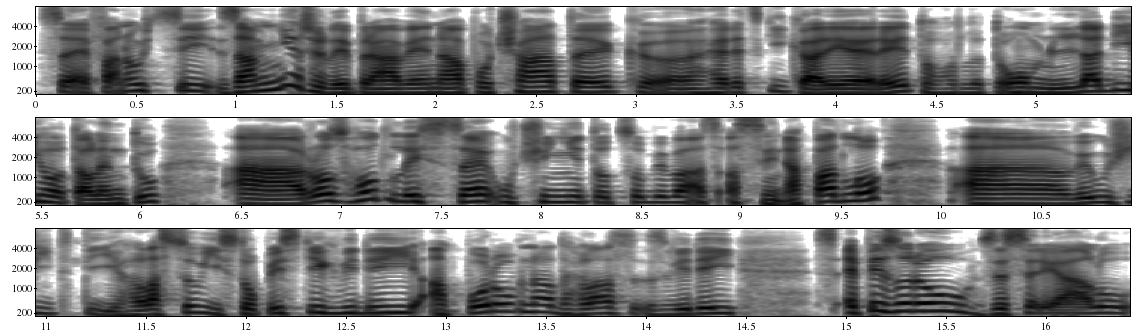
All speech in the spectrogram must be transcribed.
se fanoušci zaměřili právě na počátek eh, herecké kariéry tohoto toho mladého talentu a rozhodli se učinit to, co by vás asi napadlo a využít ty hlasové stopy z těch videí a porovnat hlas z videí s epizodou ze seriálu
